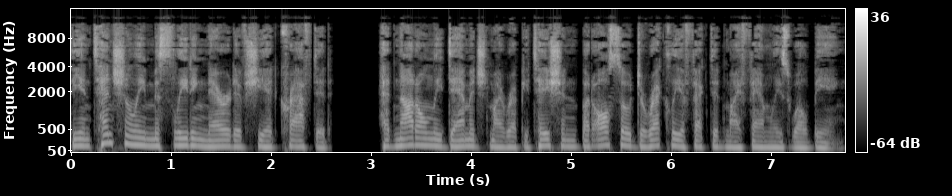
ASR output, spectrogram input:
The intentionally misleading narrative she had crafted had not only damaged my reputation but also directly affected my family's well-being.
